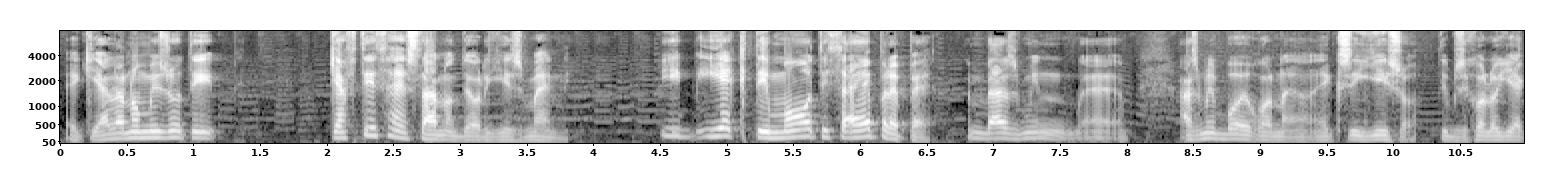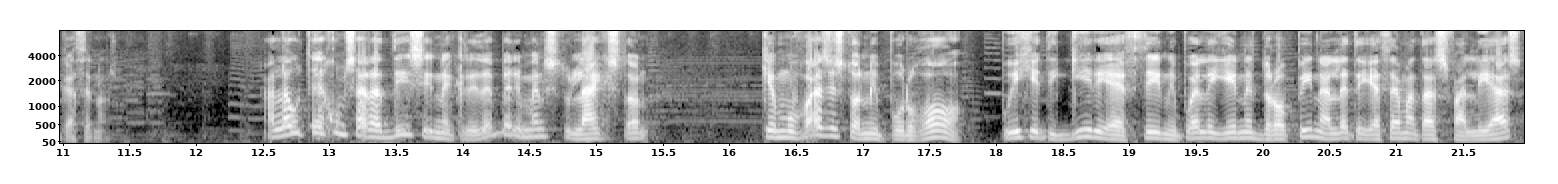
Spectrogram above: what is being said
εκεί αλλά νομίζω ότι και αυτοί θα αισθάνονται οργισμένοι ή, ή εκτιμώ ότι θα έπρεπε. Ας μην, ε, ας μην πω εγώ να εξηγήσω την ψυχολογία καθενός. Αλλά ούτε έχουν σαραντήσει οι νεκροί. Δεν περιμένεις τουλάχιστον και μου βάζεις τον υπουργό που είχε την κύρια ευθύνη που έλεγε είναι ντροπή να λέτε για θέματα ασφαλείας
